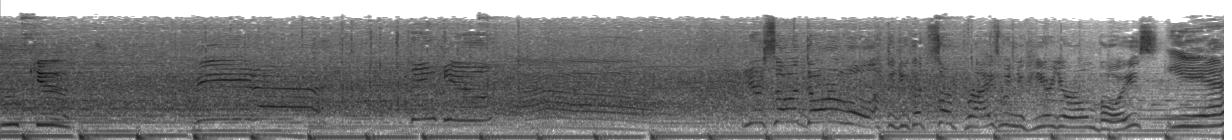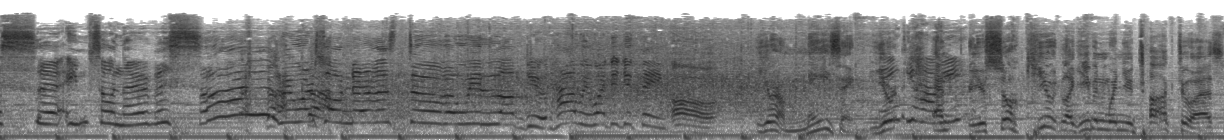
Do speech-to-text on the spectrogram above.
So cute! Thank you. Wow. You're so adorable. Did you get surprised when you hear your own voice? Yes, uh, I'm so nervous. Oh, we were so nervous too, but we loved you. Howie, what did you think? Oh, you're amazing. You're, Thank you, Howie. And you're so cute. Like, even when you talk to us,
